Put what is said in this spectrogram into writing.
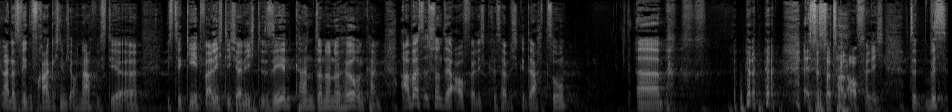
Ja, deswegen frage ich nämlich auch nach, wie es dir, äh, wie es dir geht, weil ich dich ja nicht sehen kann, sondern nur hören kann. Aber es ist schon sehr auffällig, Chris, habe ich gedacht so. Ähm, es ist total auffällig. Du bist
